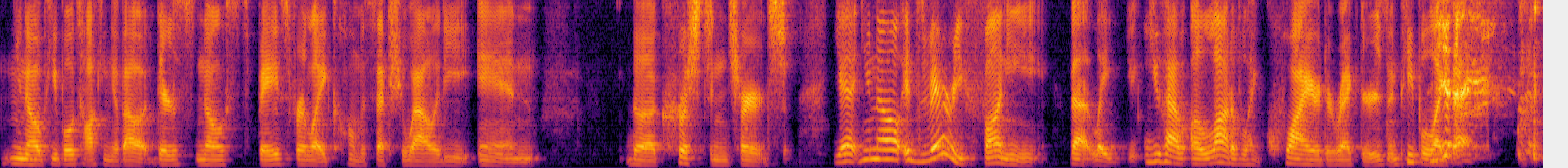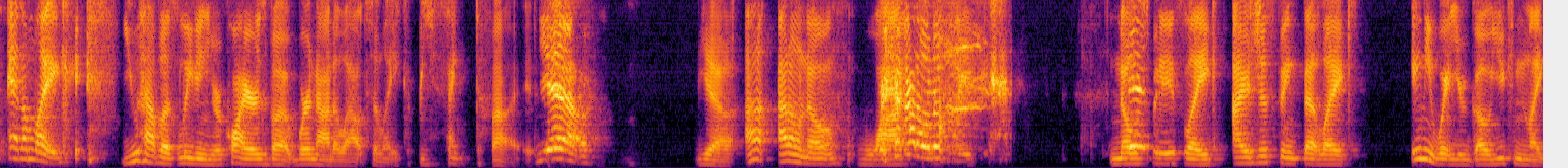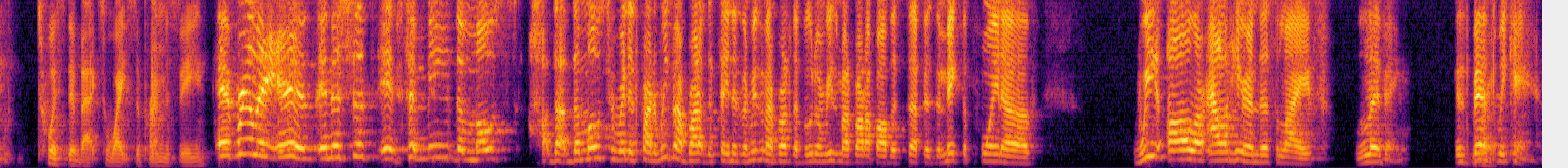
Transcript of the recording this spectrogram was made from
you know people talking about there's no space for like homosexuality in the Christian church. Yet, you know, it's very funny that like you have a lot of like choir directors and people like yeah. that. and I'm like, you have us leading your choirs, but we're not allowed to like be sanctified. Yeah. Yeah. I, I don't know why. I don't know. Like, no space. Like, I just think that like anywhere you go, you can like twist it back to white supremacy. It really is, and it's just it to me the most the, the most horrendous part. The reason I brought up the Satanism, the reason I brought up the Buddha, the reason I brought up all this stuff is to make the point of we all are out here in this life living as best right. we can.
